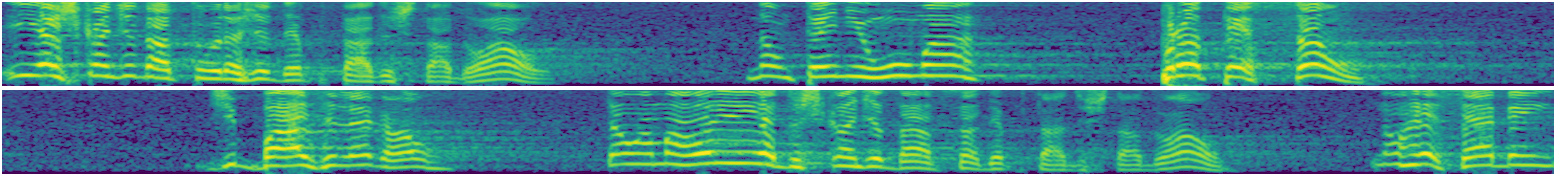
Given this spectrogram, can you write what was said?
e as candidaturas de deputado estadual não tem nenhuma proteção de base legal. Então, a maioria dos candidatos a deputado estadual não recebem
